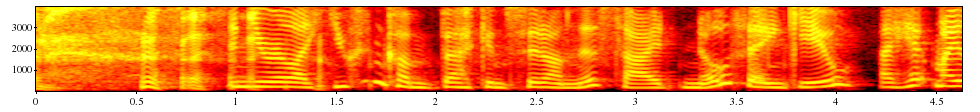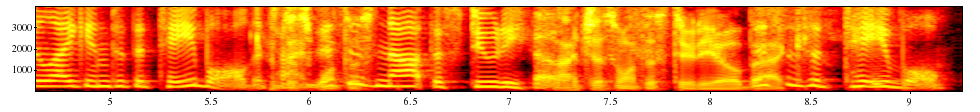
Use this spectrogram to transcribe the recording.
And you were like, you can come back and sit on this side. No, thank you. I hit my leg into the table all the time. This want is not the studio. I just want the studio back. This is a table.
